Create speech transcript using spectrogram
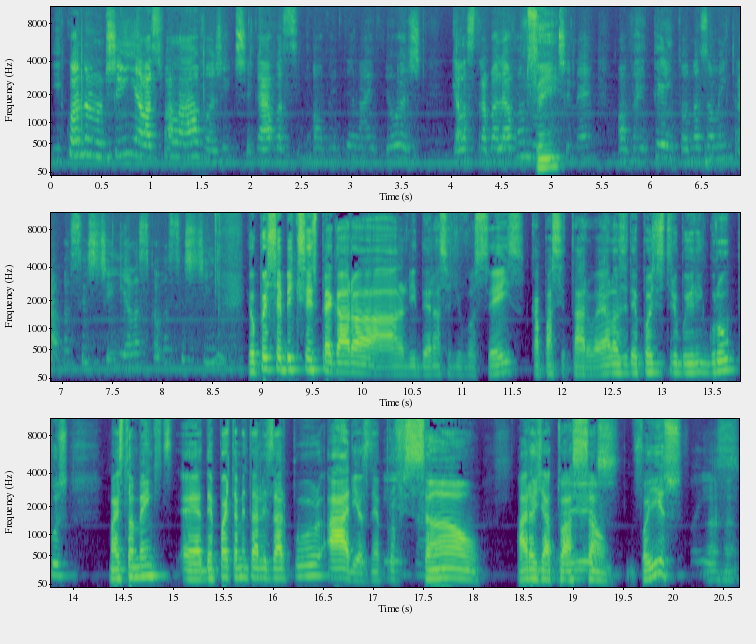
E quando não tinha, elas falavam, a gente chegava assim, ó, vai ter live hoje, que elas trabalhavam à Sim. noite, né? Ó, vai ter, então nós vamos entrar para assistir. E elas ficavam assistindo. Eu percebi que vocês pegaram a, a liderança de vocês, capacitaram elas e depois distribuíram em grupos, mas também é, departamentalizaram por áreas, né? Profissão, área de atuação. Isso. Foi isso? Foi isso. Nós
